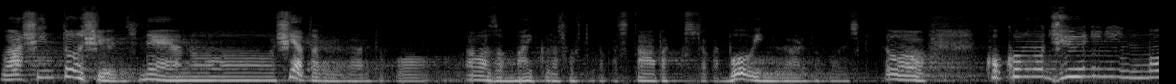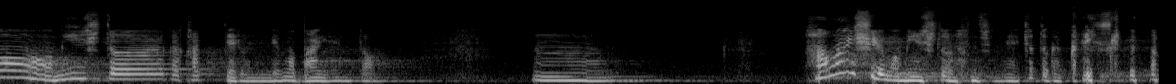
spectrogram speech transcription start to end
ワシントン州ですね、あのー、シアトルがあるとこ、アマゾン、マイクロソフトとか、スターバックスとか、ボーイングがあるところですけど、ここも12人も民主党が勝ってるんで、もうバイデンと。うん。ハワイ州も民主党なんですね。ちょっとがっかりですけど。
